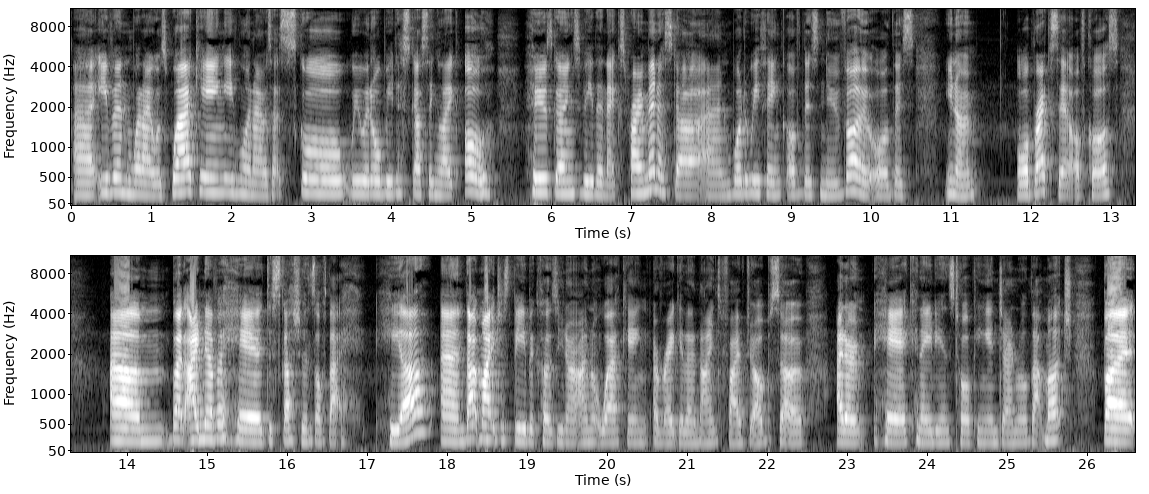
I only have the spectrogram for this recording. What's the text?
Uh, even when I was working, even when I was at school, we would all be discussing like, oh, who's going to be the next prime minister and what do we think of this new vote or this, you know, or Brexit, of course. Um, but I never hear discussions of that here, and that might just be because you know I'm not working a regular nine to five job, so I don't hear Canadians talking in general that much. But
